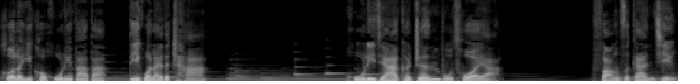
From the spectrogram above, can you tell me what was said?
喝了一口狐狸爸爸递过来的茶。狐狸家可真不错呀，房子干净，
